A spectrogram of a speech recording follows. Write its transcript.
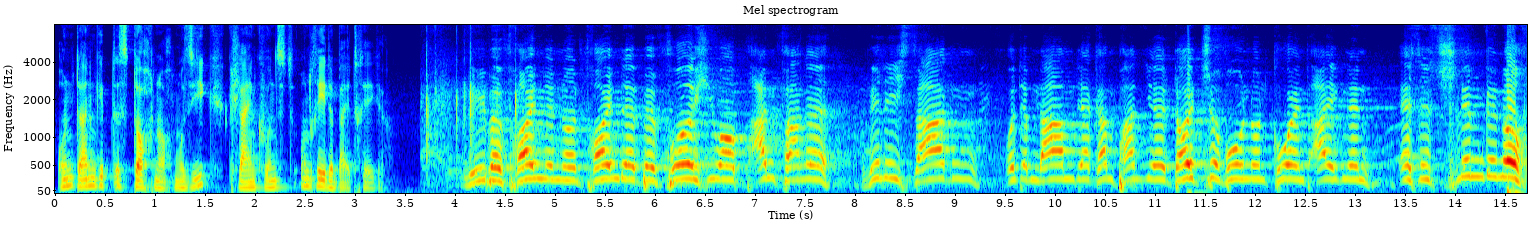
Und dann gibt es doch noch Musik, Kleinkunst und Redebeiträge. Liebe Freundinnen und Freunde, bevor ich überhaupt anfange, will ich sagen und im Namen der Kampagne Deutsche Wohnen und Co. enteignen, es ist schlimm genug,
